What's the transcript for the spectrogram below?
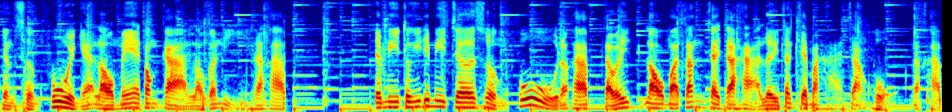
อย่างเสริงฟู่อย่างเงี้ยเราไม่ต้องการเราก็หนีนะครับ จะมีตรงนี้จะมีเจอเสิงฟู่นะครับ แต่ว่าเรามาตั้งใจจะหาเลยตั้งใจมาหาจางหงนะครับ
